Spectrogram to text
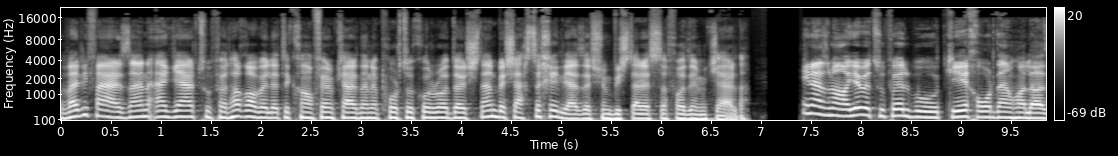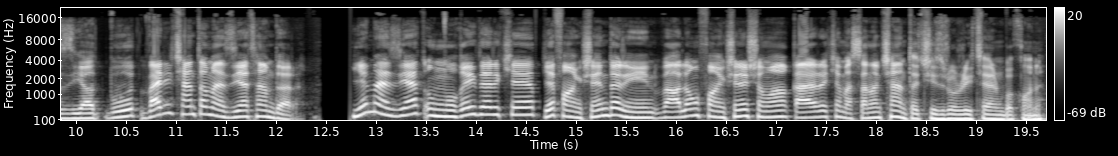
ولی فرزن اگر توپل ها قابلیت کانفرم کردن پروتکل رو داشتن به شخص خیلی ازشون بیشتر استفاده می‌کردن. این از معایب توپل بود که یه خوردم حالا زیاد بود ولی چند تا مزیت هم داره. یه مزیت اون موقعی داره که یه function دارین و حالا اون function شما قراره که مثلا چند تا چیز رو return بکنه.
